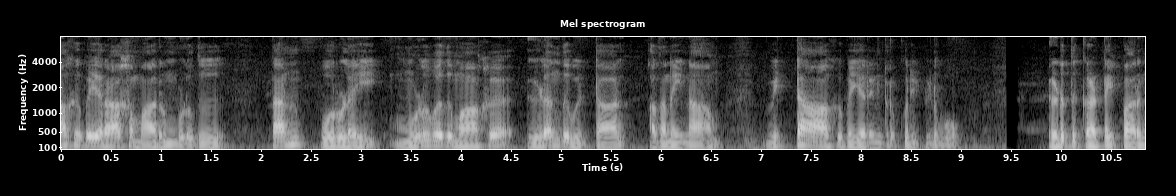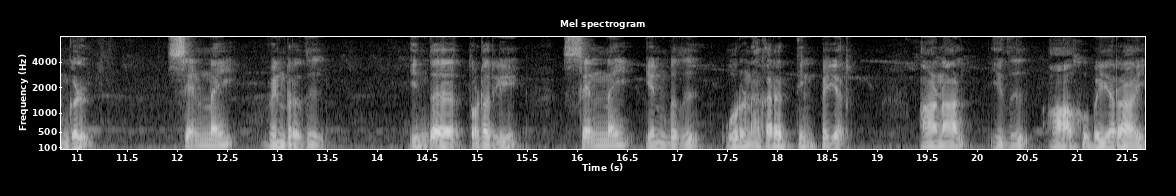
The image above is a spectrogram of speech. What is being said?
ஆகுபெயராக மாறும் பொழுது தன் பொருளை முழுவதுமாக இழந்துவிட்டால் அதனை நாம் விட்ட ஆகுபெயர் என்று குறிப்பிடுவோம். எடுத்துக்காட்டை பாருங்கள். சென்னை வென்றது. இந்த தொடரில் சென்னை என்பது ஒரு நகரத்தின் பெயர். ஆனால் இது ஆகுபெயராய்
